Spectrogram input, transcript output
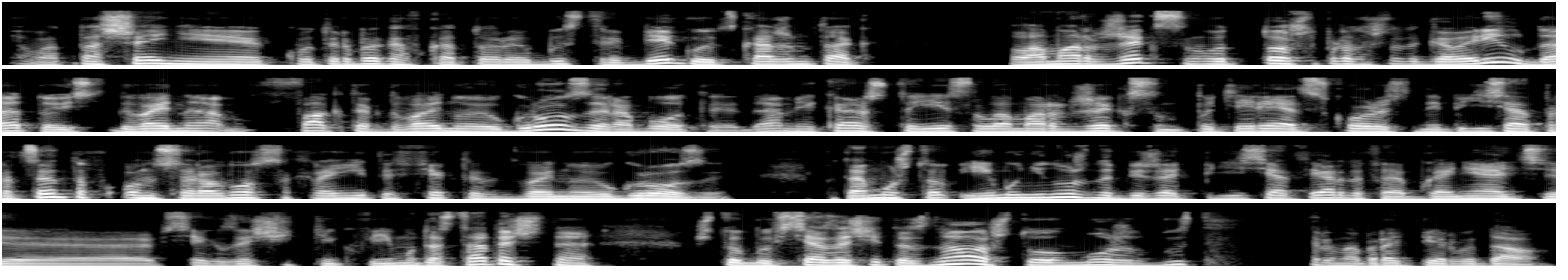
в отношении кутербеков, которые быстро бегают, скажем так, Ламар Джексон, вот то, что про что ты говорил, да, то есть двойна, фактор двойной угрозы работает, да, мне кажется, если Ламар Джексон потеряет скорость на 50%, он все равно сохранит эффект этой двойной угрозы, потому что ему не нужно бежать 50 ярдов и обгонять э, всех защитников, ему достаточно, чтобы вся защита знала, что он может быстро набрать первый даун,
